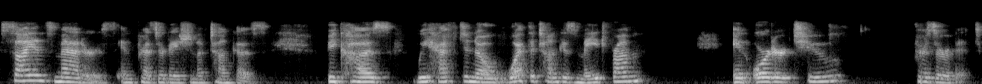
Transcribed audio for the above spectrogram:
Science matters in preservation of Tankas because we have to know what the Tanka is made from in order to preserve it.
